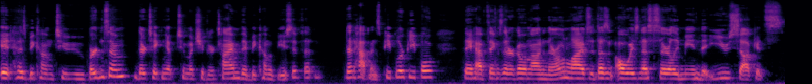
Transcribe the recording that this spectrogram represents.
it has become too burdensome, they're taking up too much of your time, they've become abusive. That that happens. People are people. They have things that are going on in their own lives. It doesn't always necessarily mean that you suck. It's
